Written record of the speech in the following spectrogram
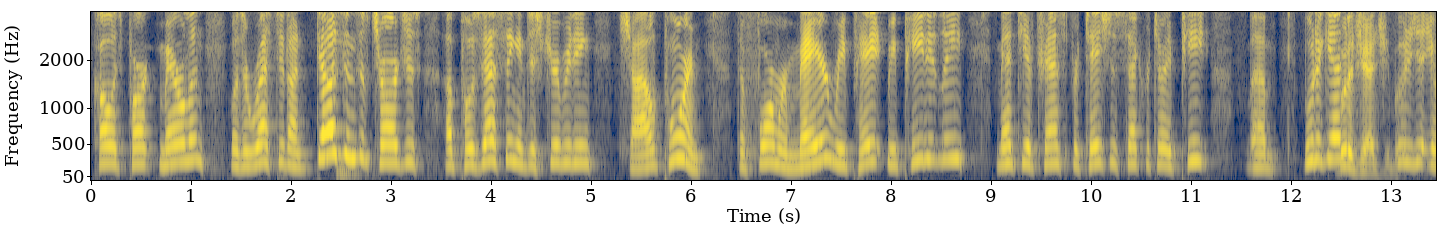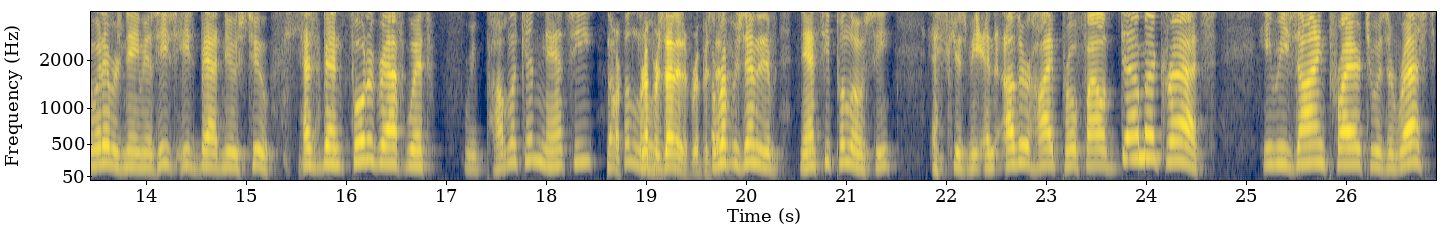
College Park, Maryland, was arrested on dozens of charges of possessing and distributing child porn. The former mayor repeat, repeatedly Mentee of Transportation Secretary Pete um, Buttigieg, Buttigieg, Buttigieg, whatever his name is, he's he's bad news too. Has been photographed with Republican Nancy no, Pelosi, representative, representative, representative Nancy Pelosi, excuse me, and other high-profile Democrats. He resigned prior to his arrest.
